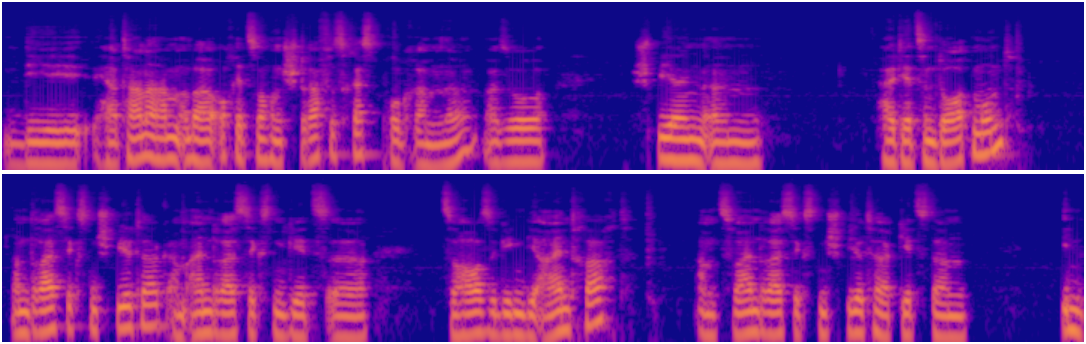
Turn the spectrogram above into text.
die Hertaner haben aber auch jetzt noch ein straffes Restprogramm, ne? Also spielen ähm, halt jetzt in Dortmund am 30. Spieltag. Am 31. geht's äh, zu Hause gegen die Eintracht. Am 32. Spieltag geht's dann in,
